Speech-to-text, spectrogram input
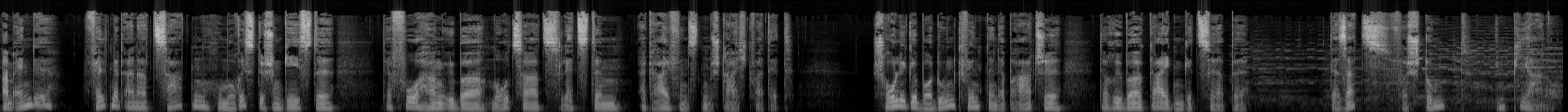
Am Ende fällt mit einer zarten, humoristischen Geste der Vorhang über Mozarts letztem, ergreifendsten Streichquartett. Schrullige Bordunquinten in der Bratsche, darüber Geigengezirpe. Der Satz verstummt im Piano.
